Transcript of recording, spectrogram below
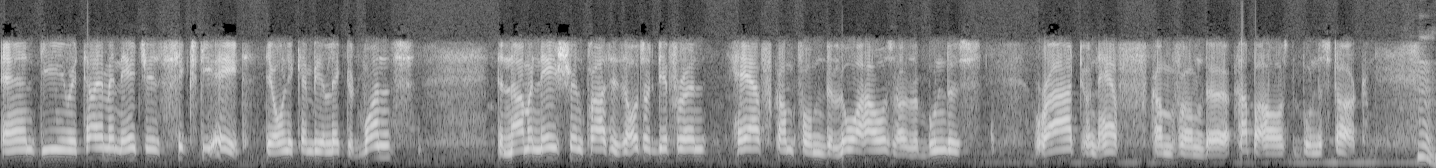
and the retirement age is 68. They only can be elected once. The nomination process is also different. Half come from the lower house, or the Bundesrat, and half come from the upper house, the Bundestag. Hmm.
